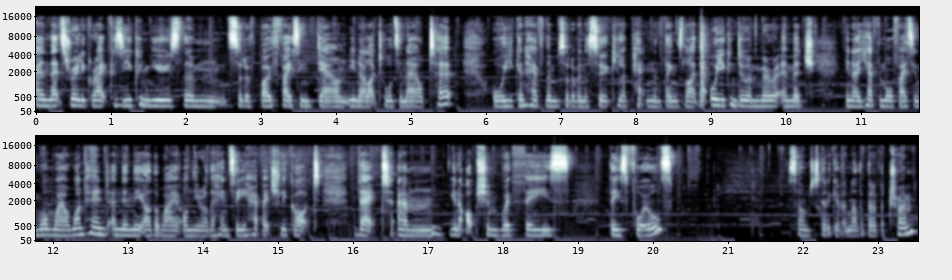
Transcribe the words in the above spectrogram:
and that's really great because you can use them sort of both facing down you know like towards a nail tip or you can have them sort of in a circular pattern and things like that. Or you can do a mirror image you know you have them all facing one way on one hand and then the other way on your other hand. So you have actually got that um, you know option with these these foils. So I'm just going to give it another bit of a trim.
